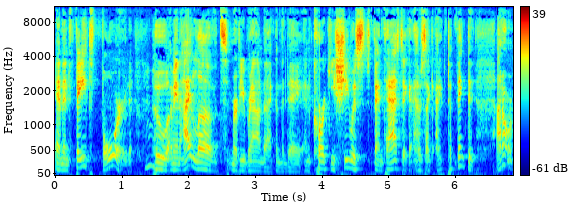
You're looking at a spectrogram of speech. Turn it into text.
and then Faith Ford, who I mean, I loved Murphy Brown back in the day, and Corky, she was fantastic. I was like, I, think that I don't,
